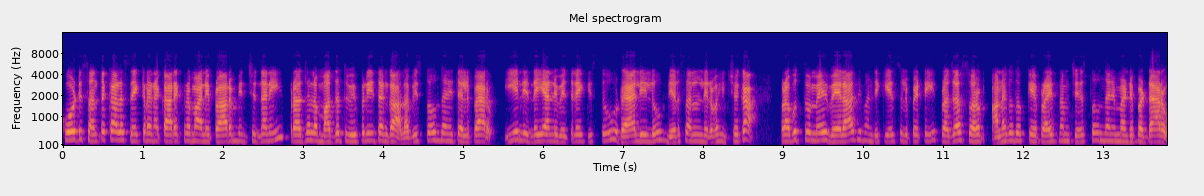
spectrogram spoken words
కోటి సంతకాల సేకరణ కార్యక్రమాన్ని ప్రారంభించిందని ప్రజల మద్దతు విపరీతంగా లభిస్తోందని తెలిపారు. ఈ నిర్ణయాన్ని వ్యతిరేకిస్తూ ర్యాలీలు నిరసనలు నిర్వహించగా ప్రభుత్వమే వేలాది మంది కేసులు పెట్టి ప్రజాస్వరం అనగదొక్కే ప్రయత్నం చేస్తోందని మండిపడ్డారు.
